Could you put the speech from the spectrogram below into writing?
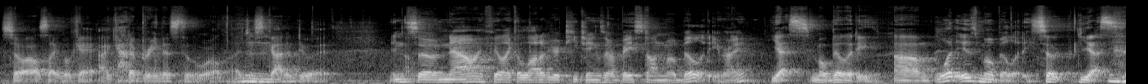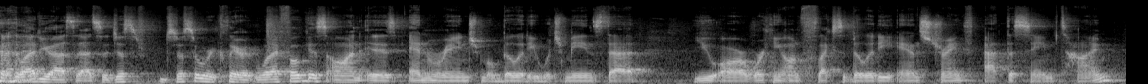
So I was like, okay, I gotta bring this to the world. I just mm-hmm. gotta do it. And so now I feel like a lot of your teachings are based on mobility, right? Yes, mobility. Um, what is mobility? So yes, I'm glad you asked that. So just just so we're clear, what I focus on is end range mobility, which means that you are working on flexibility and strength at the same time,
